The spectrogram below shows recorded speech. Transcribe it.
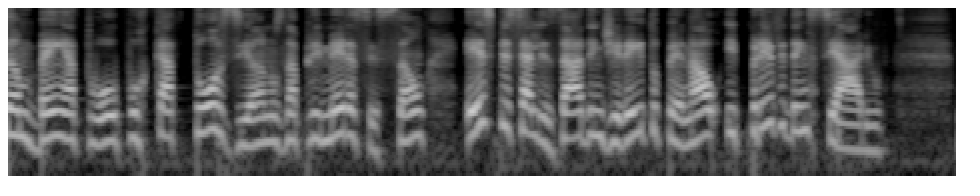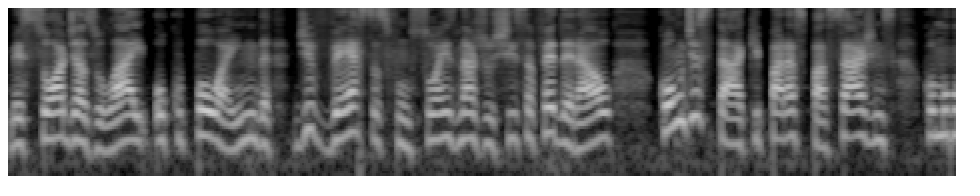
Também atuou por 14 anos na primeira sessão, especializada em direito penal e previdenciário. Messode Azulay ocupou ainda diversas funções na Justiça Federal, com destaque para as passagens como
